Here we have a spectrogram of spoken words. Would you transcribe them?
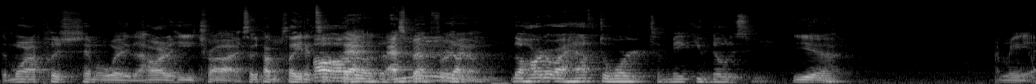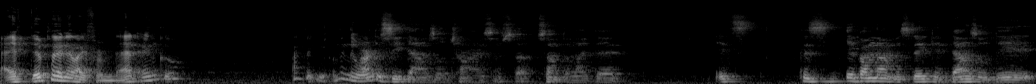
the more I push him away, the harder he tries. So they probably played into Oh, oh that the- the- aspect for the- him. The harder I have to work to make you notice me. Yeah. I mean, if they're playing it like from that angle, I think I think they I work. could see Danzo trying some stuff, something like that. It's because if I'm not mistaken, Danzo did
